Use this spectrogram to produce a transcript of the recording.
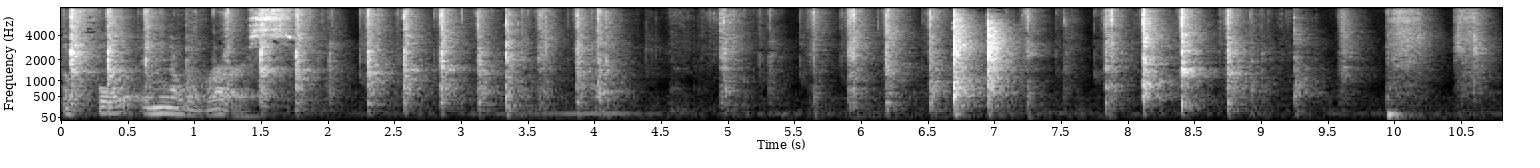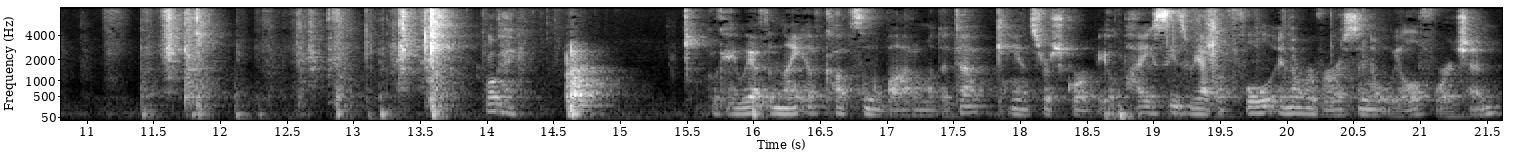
The Fool in the reverse. Okay. Okay, we have the Knight of Cups on the bottom of the deck, Cancer, Scorpio, Pisces. We have the Fool in the reverse and the Wheel of Fortune.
